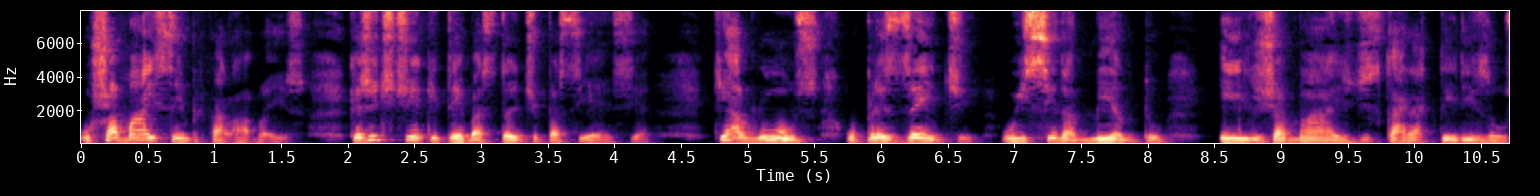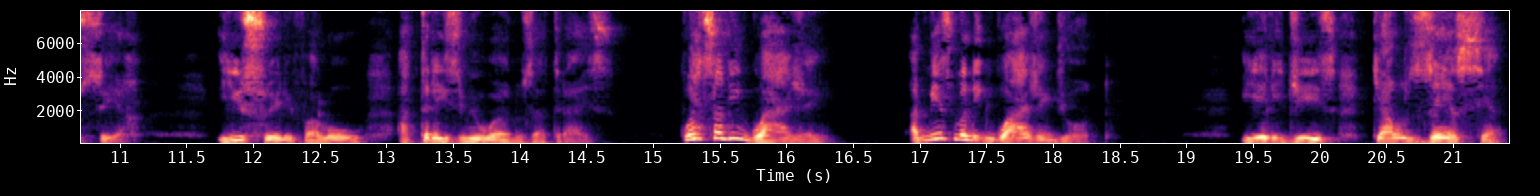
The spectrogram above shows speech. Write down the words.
O Chamai sempre falava isso, que a gente tinha que ter bastante paciência, que a luz, o presente, o ensinamento, ele jamais descaracteriza o ser. Isso ele falou há três mil anos atrás, com essa linguagem, a mesma linguagem de outro. E ele diz que a ausência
